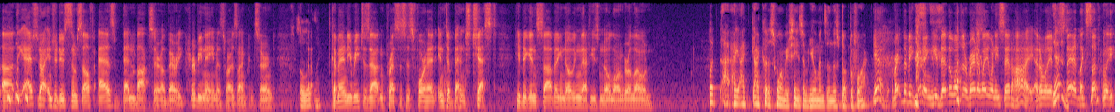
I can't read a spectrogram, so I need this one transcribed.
Uh, the astronaut introduces himself as Ben Boxer, a very Kirby name as far as I'm concerned. Absolutely. Commandy reaches out and presses his forehead into Ben's chest. He begins sobbing, knowing that he's no longer alone. But I, I, I could have sworn we've seen some humans in this book before. Yeah, right in the beginning, he, they're the ones that ran away when he said hi. I don't really Yeah. understand. Like suddenly,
